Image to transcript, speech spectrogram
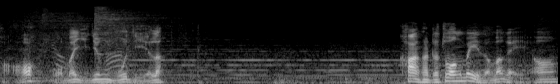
好，我们已经无敌了。看看这装备怎么给啊？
